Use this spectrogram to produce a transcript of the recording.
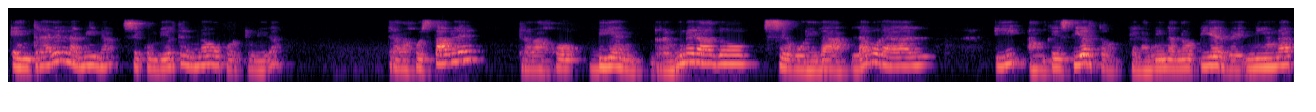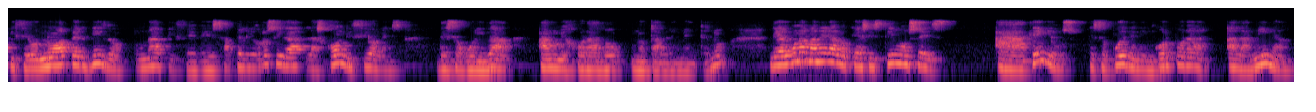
entrar en la mina se convierte en una oportunidad. Trabajo estable, trabajo bien remunerado, seguridad laboral y, aunque es cierto que la mina no pierde ni un ápice o no ha perdido un ápice de esa peligrosidad, las condiciones de seguridad han mejorado notablemente. ¿no? De alguna manera lo que asistimos es a aquellos que se pueden incorporar a la mina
